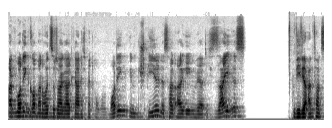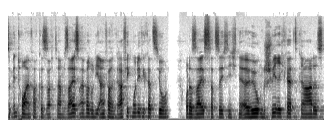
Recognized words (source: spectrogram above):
an Modding kommt man heutzutage halt gar nicht mehr drum. Modding in Spielen ist halt allgegenwärtig. Sei es, wie wir anfangs im Intro einfach gesagt haben, sei es einfach nur die einfache Grafikmodifikation oder sei es tatsächlich eine Erhöhung des Schwierigkeitsgrades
